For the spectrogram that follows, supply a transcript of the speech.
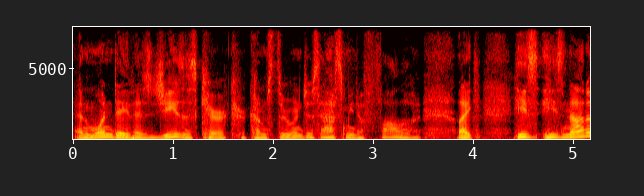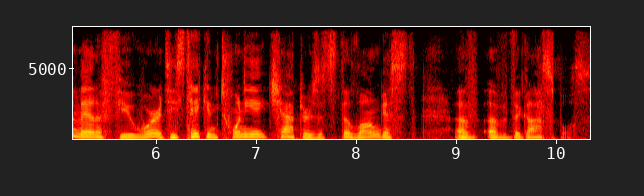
and one day this Jesus character comes through and just asks me to follow it. Like, he's, he's not a man of few words. He's taken 28 chapters, it's the longest of, of the Gospels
